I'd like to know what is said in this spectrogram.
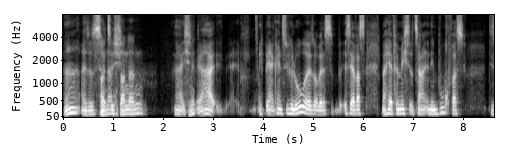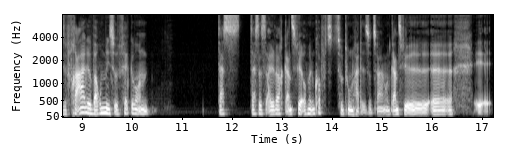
Ne? Also es sondern, sich, sondern na, ich, ja, ich bin ja kein Psychologe oder so, aber das ist ja was nachher für mich sozusagen in dem Buch, was diese Frage, warum bin ich so fett geworden, dass, dass es einfach ganz viel auch mit dem Kopf zu tun hatte, sozusagen. Und ganz viel, äh,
